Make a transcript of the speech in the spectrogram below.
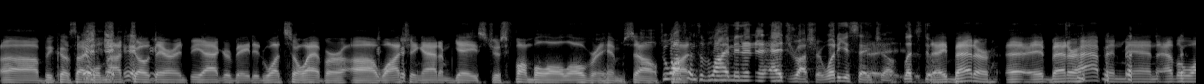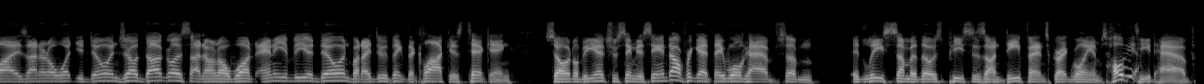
uh, because I will not go there and be aggravated whatsoever uh, watching Adam Gase just fumble all over himself. Two But- offensive linemen and an edge rusher. What do you say, Joe? Let's do they it. They better. Uh, it better happen, man. Otherwise, I don't know what you're doing, Joe Douglas. I don't know what any of you are doing, but I do think the clock is ticking. So it'll be interesting to see. And don't forget, they will have some, at least some of those pieces on defense. Gregg Williams hoped Oh, yeah. he'd have.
